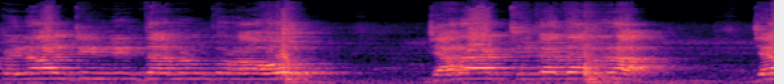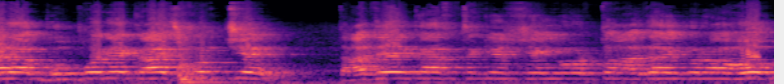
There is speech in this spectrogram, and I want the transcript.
পেনাল্টি নির্ধারণ করা হোক। যারা ঠিকাদাররা যারা গোপনে কাজ করছেন, তাদের কাছ থেকে সেই অর্থ আদায় করা হোক।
